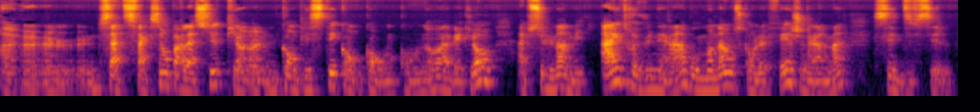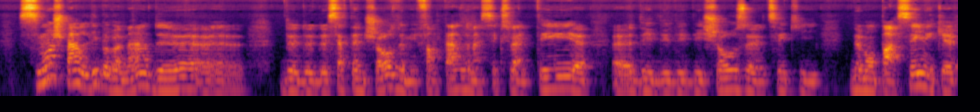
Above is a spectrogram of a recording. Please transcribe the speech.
une satisfaction par la suite, puis une complicité qu'on a avec l'autre, absolument. Mais être vulnérable au moment où ce qu'on le fait, généralement, c'est difficile. Si moi je parle librement de, euh, certaines choses, de mes fantasmes, de ma sexualité, euh, euh, des, des, des, choses qui, de mon passé, mais que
